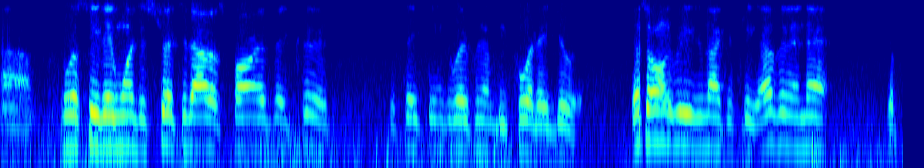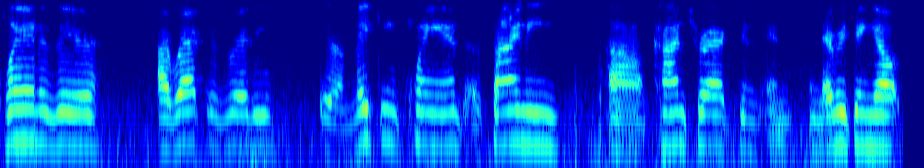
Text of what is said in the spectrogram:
uh, we'll see. They wanted to stretch it out as far as they could to take things away from them before they do it. That's the only reason I can see. Other than that, the plan is there. Iraq is ready. They are making plans, assigning uh, contracts and, and, and everything else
